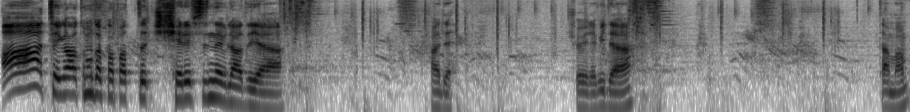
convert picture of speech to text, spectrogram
Aa tek out'umu da kapattı. Şerefsizin evladı ya. Hadi. Şöyle bir daha. Tamam.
